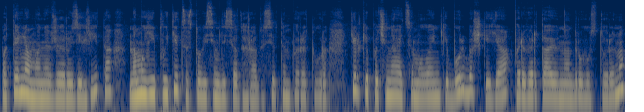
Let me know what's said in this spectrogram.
Пательня в мене вже розігріта. На моїй плиті це 180 градусів температура. Тільки починаються маленькі бульбашки, я перевертаю на другу сторону,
